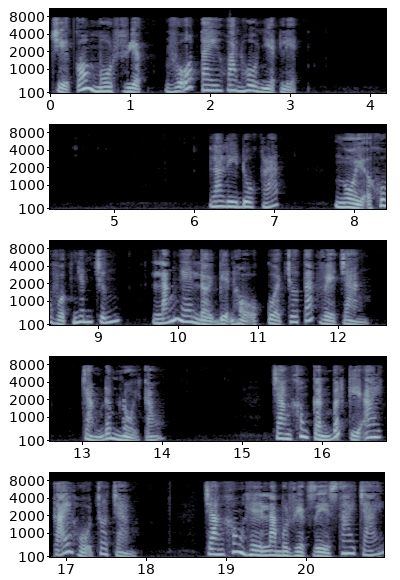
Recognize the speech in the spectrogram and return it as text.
chỉ có một việc vỗ tay hoan hô nhiệt liệt. Lali Dukrat ngồi ở khu vực nhân chứng, lắng nghe lời biện hộ của Chô Tát về chàng. Chàng đâm nổi cáu. Chàng không cần bất kỳ ai cãi hộ cho chàng. Chàng không hề làm một việc gì sai trái.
